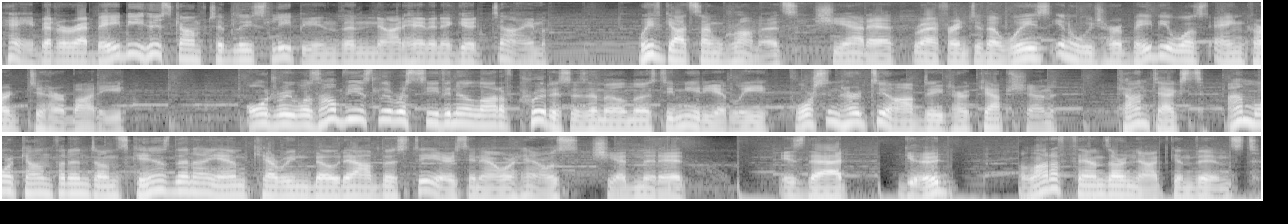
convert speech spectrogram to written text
Hey, better a baby who's comfortably sleeping than not having a good time. We've got some grommets, she added, referring to the ways in which her baby was anchored to her body. Audrey was obviously receiving a lot of criticism almost immediately, forcing her to update her caption. Context, I'm more confident on skis than I am carrying Bode up the stairs in our house, she admitted. Is that good? A lot of fans are not convinced.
